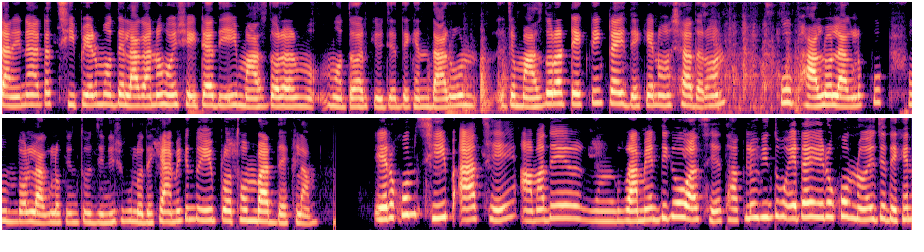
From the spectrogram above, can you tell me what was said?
জানি না একটা ছিপের মধ্যে লাগানো হয় সেইটা দিয়েই মাছ ধরার মতো আর কি। যে দেখেন দারুণ যে মাছ ধরার টেকনিকটাই দেখেন অসাধারণ। খুব ভালো লাগল, খুব সুন্দর লাগল কিন্তু জিনিসগুলো দেখে। আমি কিন্তু এই প্রথমবার দেখলাম। এরকম ছিপ আছে, আমাদের গ্রামের দিকেও আছে, থাকলেও কিন্তু এটা এরকম নয় যে দেখেন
